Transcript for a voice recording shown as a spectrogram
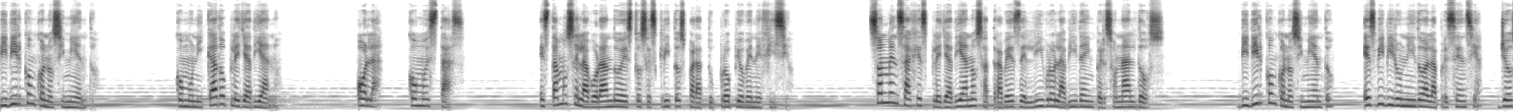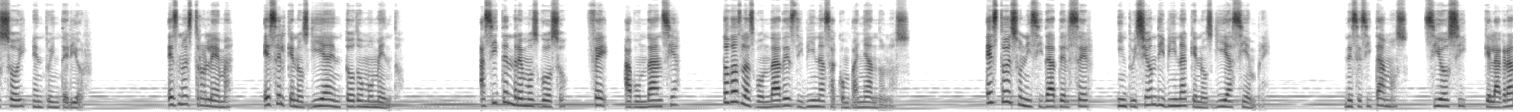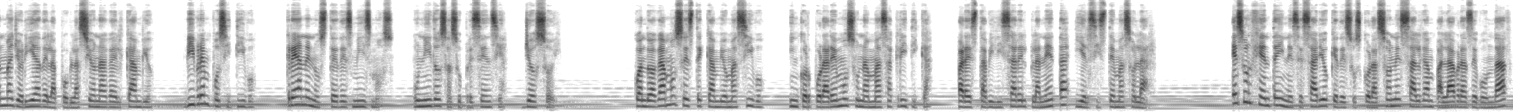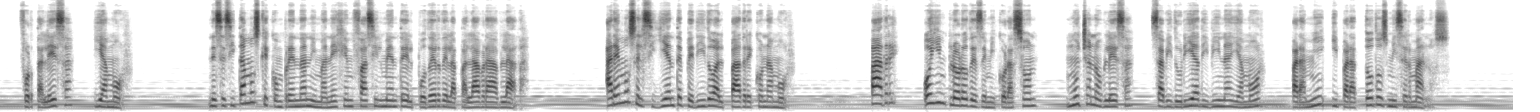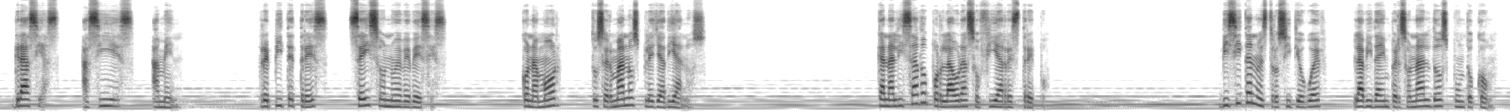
Vivir con conocimiento. Comunicado pleyadiano. Hola, ¿cómo estás? Estamos elaborando estos escritos para tu propio beneficio. Son mensajes pleyadianos a través del libro La vida impersonal 2. Vivir con conocimiento es vivir unido a la presencia, yo soy, en tu interior. Es nuestro lema, es el que nos guía en todo momento. Así tendremos gozo, fe, abundancia, todas las bondades divinas acompañándonos. Esto es unicidad del ser, intuición divina que nos guía siempre. Necesitamos, sí o sí, que la gran mayoría de la población haga el cambio, vibren positivo, crean en ustedes mismos, unidos a su presencia, yo soy. Cuando hagamos este cambio masivo, incorporaremos una masa crítica, para estabilizar el planeta y el sistema solar. Es urgente y necesario que de sus corazones salgan palabras de bondad, fortaleza y amor. Necesitamos que comprendan y manejen fácilmente el poder de la palabra hablada. Haremos el siguiente pedido al Padre con amor. Padre, hoy imploro desde mi corazón mucha nobleza, sabiduría divina y amor, para mí y para todos mis hermanos. Gracias, así es, amén. Repite tres, seis o nueve veces. Con amor, tus hermanos pleyadianos. Canalizado por Laura Sofía Restrepo. Visita nuestro sitio web, lavidaimpersonal2.com.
